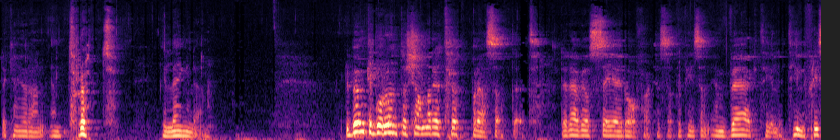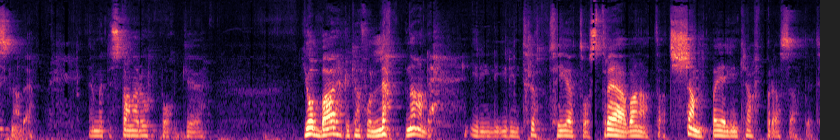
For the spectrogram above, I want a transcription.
Det kan göra en, en trött i längden. Du behöver inte gå runt och känna dig trött på det här sättet. Det är det vi har att säga idag faktiskt, att det finns en, en väg till tillfrisknande. Genom att du stannar upp och eh, jobbar, du kan få lättnad i din, i din trötthet och strävan att, att kämpa i egen kraft på det här sättet.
